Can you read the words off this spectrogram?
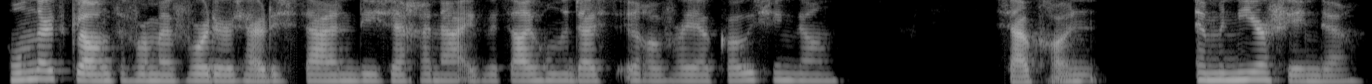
100 klanten voor mijn voordeur zouden staan die zeggen: Nou, ik betaal je 100.000 euro voor jouw coaching, dan zou ik gewoon een manier vinden.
